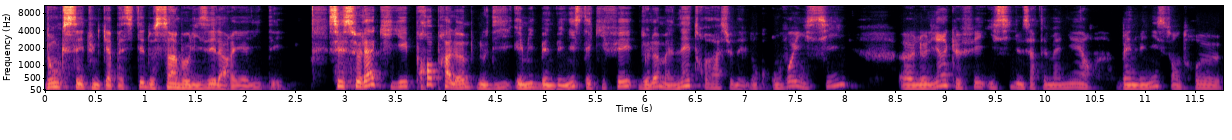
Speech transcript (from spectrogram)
Donc, c'est une capacité de symboliser la réalité. C'est cela qui est propre à l'homme, nous dit Émile Benveniste, et qui fait de l'homme un être rationnel. Donc, on voit ici euh, le lien que fait ici, d'une certaine manière, Benveniste entre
